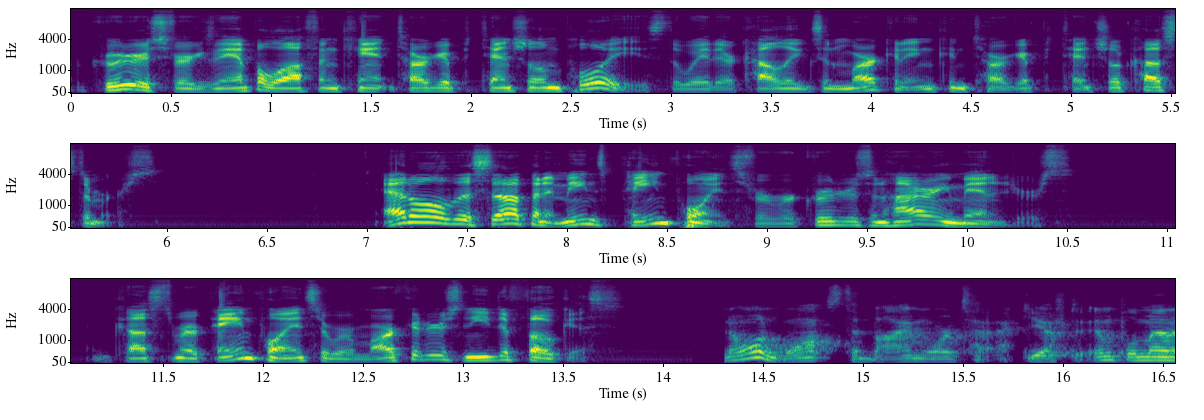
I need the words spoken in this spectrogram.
Recruiters, for example, often can't target potential employees the way their colleagues in marketing can target potential customers. Add all this up, and it means pain points for recruiters and hiring managers. And customer pain points are where marketers need to focus. No one wants to buy more tech. You have to implement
